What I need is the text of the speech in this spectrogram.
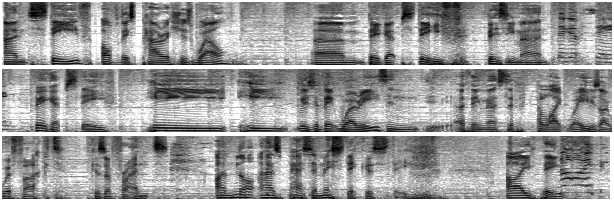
and Steve of this parish as well. Um, big up Steve, busy man. Big up, Steve. Big up Steve. He he was a bit worried, and I think that's the polite way. He was like, "We're fucked because of France." I'm not as pessimistic as Steve. I think No, I think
